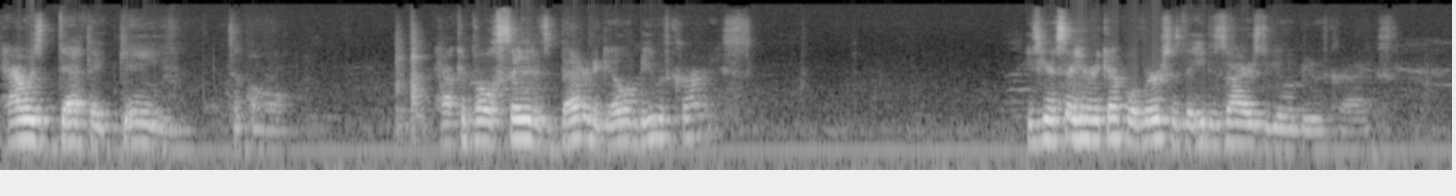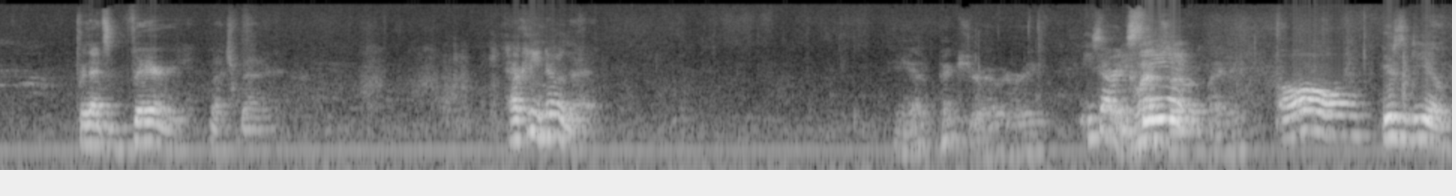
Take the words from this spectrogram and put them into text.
How is death a gain to Paul? How can Paul say that it's better to go and be with Christ? He's going to say here in a couple of verses that he desires to go and be with Christ. For that's very much better. How can he know that? He had a picture of it already. He's already seen it. maybe. Oh, here's the deal.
